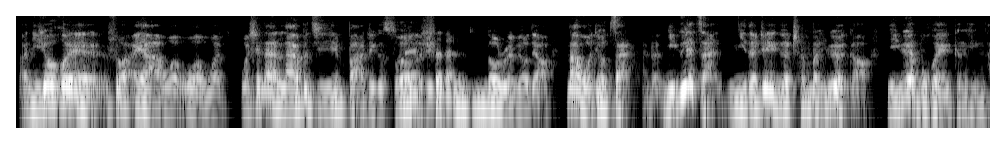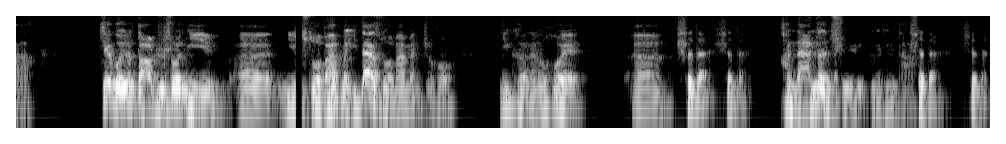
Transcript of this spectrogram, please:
啊，你就会说，哎呀，我我我我现在来不及把这个所有的这个更新都 review 掉，那我就攒着。你越攒，你的这个成本越高，你越不会更新它，结果就导致说你呃，你锁版本一旦锁版本之后，你可能会呃，是的，是的，很难的去更新它。是的，是的。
